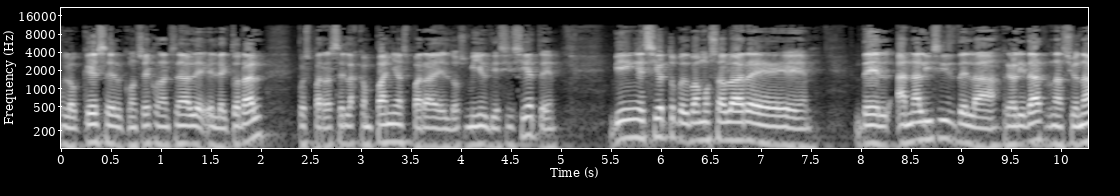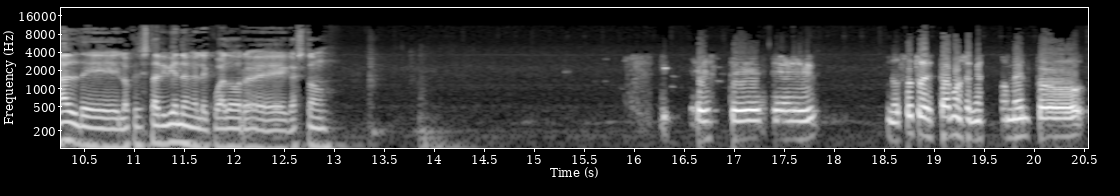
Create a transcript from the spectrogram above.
lo que es el Consejo Nacional Electoral, pues para hacer las campañas para el 2017. Bien es cierto, pues vamos a hablar del análisis de la realidad nacional de lo que se está viviendo en el Ecuador, Gastón. Este, nosotros estamos en este momento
